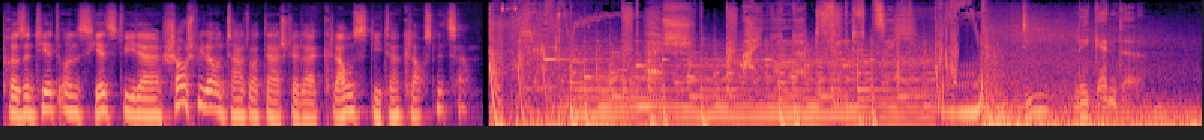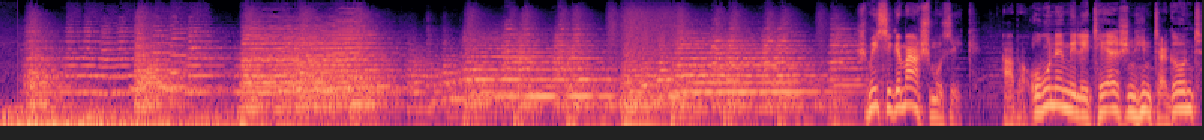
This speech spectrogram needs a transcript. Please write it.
präsentiert uns jetzt wieder Schauspieler und Tatortdarsteller Klaus-Dieter Klausnitzer. Hösch 150. Die Legende. Schmissige Marschmusik, aber ohne militärischen Hintergrund,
